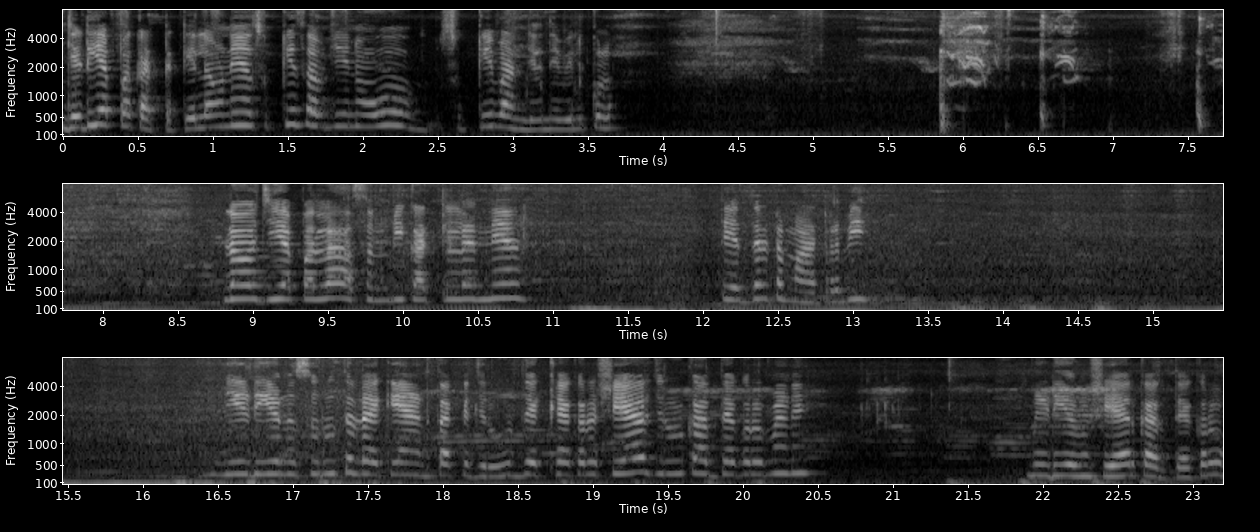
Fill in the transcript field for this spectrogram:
ਜਿਹੜੀ ਆਪਾਂ ਕੱਟ ਕੇ ਲਾਉਣੇ ਆ ਸੁੱਕੀ ਸਬਜ਼ੀ ਨੂੰ, ਉਹ ਸੁੱਕੀ ਬਣ ਜਾਂਦੀ ਹੈ ਬਿਲਕੁਲ। ਲਓ ਜੀ, ਆਪਾਂ ਲਸਣ ਵੀ ਕੱਟ ਲੈਣੇ ਆ ਤੇ ਇੱਧਰ ਟਮਾਟਰ ਵੀ। ਵੀਡੀਓ ਨੂੰ ਸ਼ੁਰੂ ਤੋਂ ਲੈ ਕੇ ਐਂਡ ਤੱਕ ਜਰੂਰ ਦੇਖਿਆ ਕਰੋ ਸ਼ੇਅਰ ਜਰੂਰ ਕਰ ਕਰੋ ਭੈਣੇ। ਵੀਡੀਓ ਨੂੰ ਸ਼ੇਅਰ ਕਰ ਕਰੋ।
